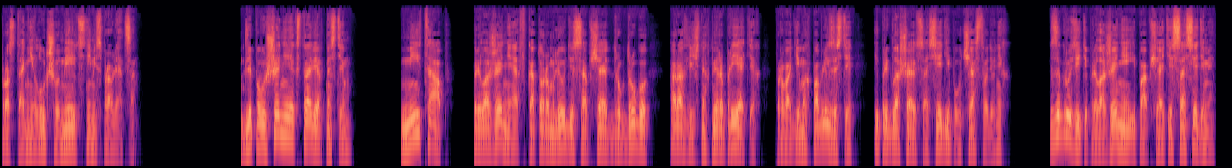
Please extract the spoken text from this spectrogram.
просто они лучше умеют с ними справляться. Для повышения экстравертности. Meetup – приложение, в котором люди сообщают друг другу о различных мероприятиях, проводимых поблизости, и приглашают соседей поучаствовать в них. Загрузите приложение и пообщайтесь с соседями.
